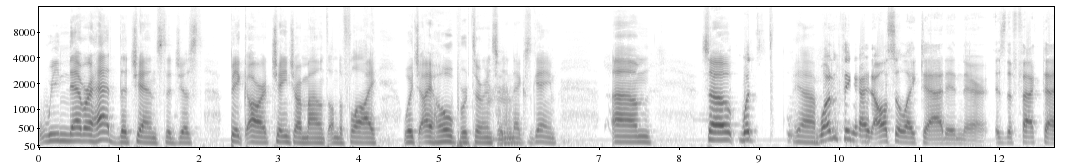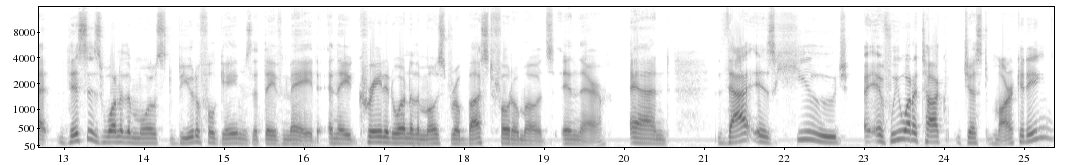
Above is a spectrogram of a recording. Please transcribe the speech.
we never had the chance to just pick our change our mount on the fly, which I hope returns in the next game. Um, so what's yeah, One thing I'd also like to add in there is the fact that this is one of the most beautiful games that they've made, and they created one of the most robust photo modes in there. And that is huge. If we want to talk just marketing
